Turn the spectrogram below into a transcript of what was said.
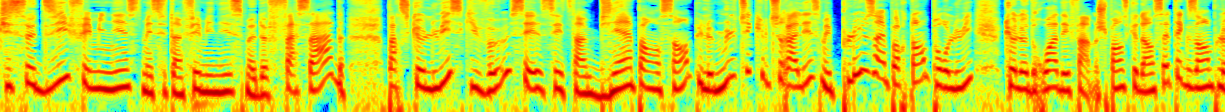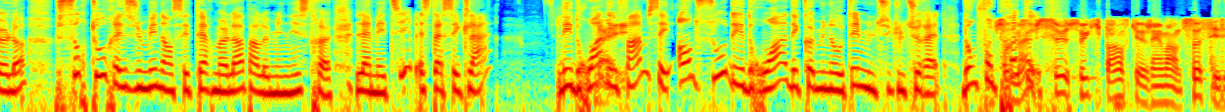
qui se dit féministe, mais c'est un féminisme de façade, parce que lui, ce qu'il veut, c'est, c'est un bien-pensant, puis le multiculturalisme est plus important pour lui que le droit des femmes. Je pense que dans cet exemple-là, surtout résumé dans ces termes-là par le ministre Lametti, ben, c'est assez clair. Les droits des ben, femmes, c'est en dessous des droits des communautés multiculturelles. Donc, faut protéger. Ceux, ceux qui pensent que j'invente ça, c'est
